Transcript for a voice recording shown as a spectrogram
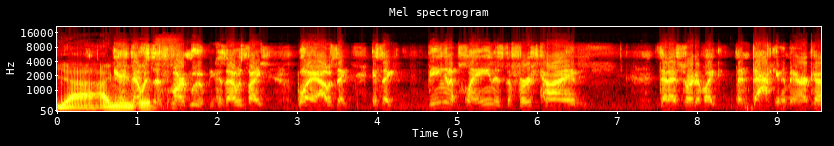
Yeah, I mean, that was a it's, smart move because I was like, boy, I was like, it's like being in a plane is the first time that I've sort of like been back in America,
